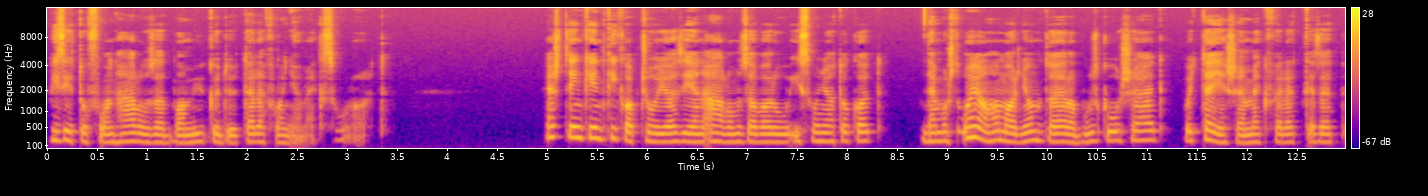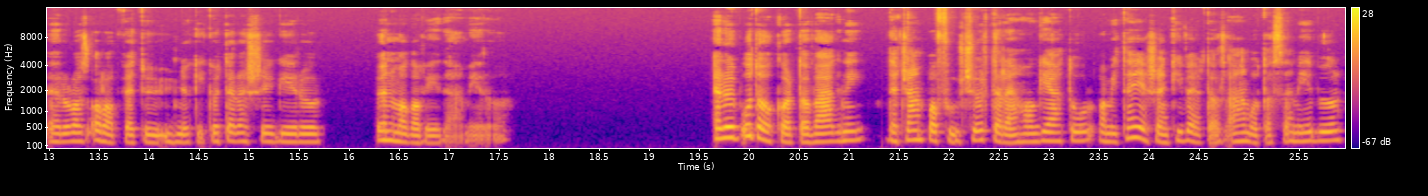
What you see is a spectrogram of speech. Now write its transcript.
vizitofon hálózatban működő telefonja megszólalt. Esténként kikapcsolja az ilyen álomzavaró iszonyatokat, de most olyan hamar nyomta el a buzgóság, hogy teljesen megfeledkezett erről az alapvető ügynöki kötelességéről, önmaga védelméről. Előbb oda akarta vágni, de csámpafül sörtelen hangjától, ami teljesen kiverte az álmot a szeméből,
